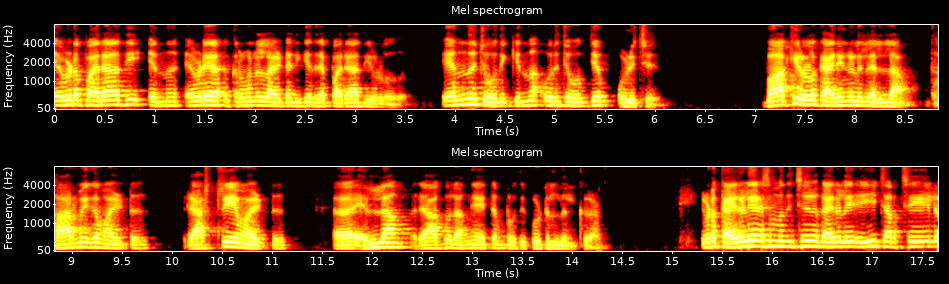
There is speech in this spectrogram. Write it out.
എവിടെ പരാതി എന്ന് എവിടെ ക്രിമിനൽ ആയിട്ട് എനിക്കെതിരെ പരാതിയുള്ളത് എന്ന് ചോദിക്കുന്ന ഒരു ചോദ്യം ഒഴിച്ച് ബാക്കിയുള്ള കാര്യങ്ങളിലെല്ലാം ധാർമ്മികമായിട്ട് രാഷ്ട്രീയമായിട്ട് എല്ലാം രാഹുൽ അങ്ങേയറ്റം പ്രതിക്കൂട്ടിൽ നിൽക്കുകയാണ്. ഇവിടെ കൈരളിയെ സംബന്ധിച്ച് കൈരളി ഈ ചർച്ചയിൽ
